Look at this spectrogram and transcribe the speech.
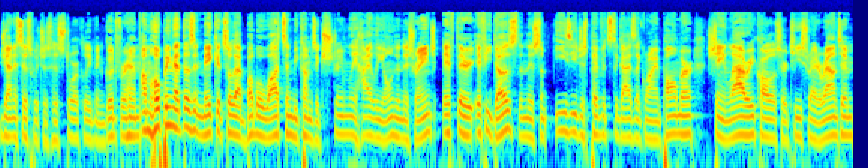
Genesis, which has historically been good for him. I'm hoping that doesn't make it so that Bubba Watson becomes extremely highly owned in this range. If there, if he does, then there's some easy just pivots to guys like Ryan Palmer, Shane Lowry, Carlos Ortiz right around him.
